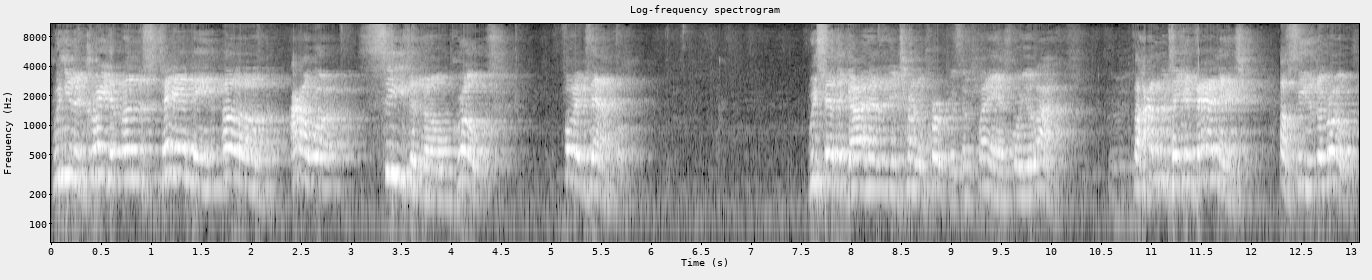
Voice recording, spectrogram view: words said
We need a greater understanding of our seasonal growth. For example, we said that God has an eternal purpose and plan for your life. So how do we take advantage of seasonal growth?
